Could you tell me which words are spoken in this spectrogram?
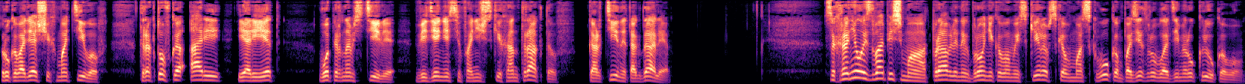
руководящих мотивов, трактовка арий и ариет в оперном стиле, введение симфонических антрактов, картин и так далее. Сохранилось два письма, отправленных Бронниковым из Кировска в Москву композитору Владимиру Крюкову.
